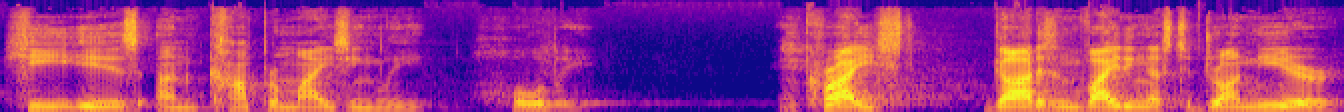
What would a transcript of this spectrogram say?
he is uncompromisingly holy. In Christ, God is inviting us to draw near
